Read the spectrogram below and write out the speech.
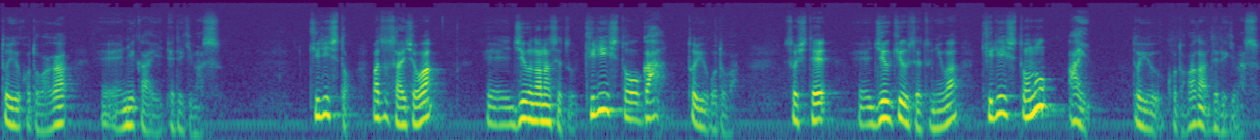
という言葉が2回出てきます。キリストまず最初は17節キリストが」という言葉そして19節には「キリストの愛」という言葉が出てきます。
